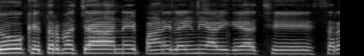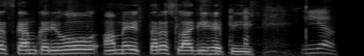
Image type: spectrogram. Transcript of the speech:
તો ખેતરમાં ચા અને પાણી લઈને આવી ગયા છે. સરસ કામ કર્યું હો. અમે તરસ લાગી હતી.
